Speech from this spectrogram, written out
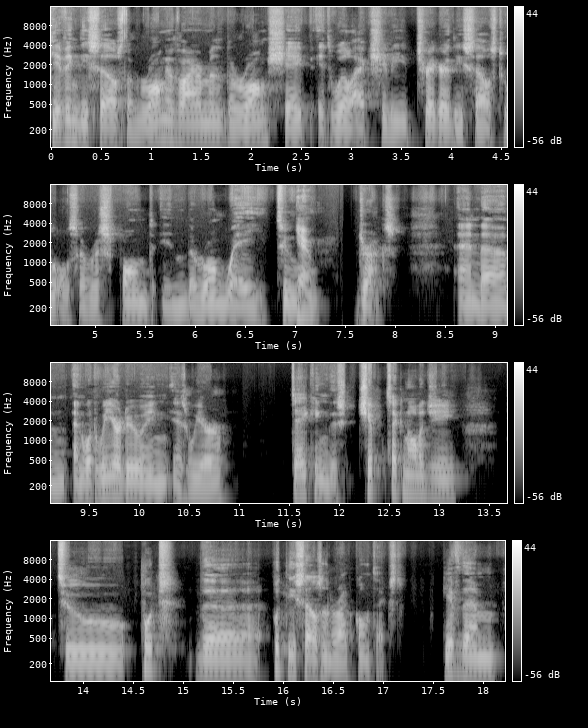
giving these cells the wrong environment, the wrong shape, it will actually trigger these cells to also respond in the wrong way to yeah. drugs. And um, and what we are doing is we are taking this chip technology to put the put these cells in the right context, give them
